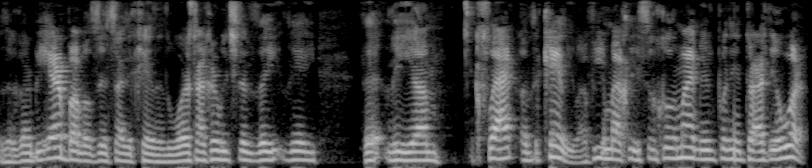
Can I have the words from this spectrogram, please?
There are going to be air bubbles inside the keli. The water's not going to reach the, the, the, the, the um, flat of the keli. If you machlis kulamai, maybe put the entire thing in water.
